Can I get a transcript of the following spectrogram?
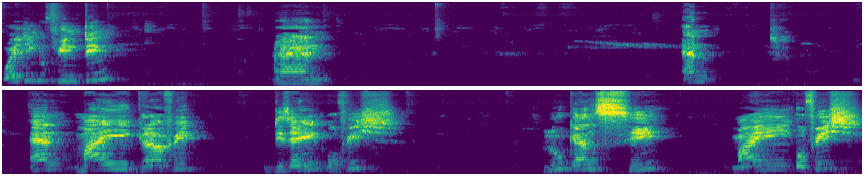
waiting to printing and and and my graphic design office look and see my office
